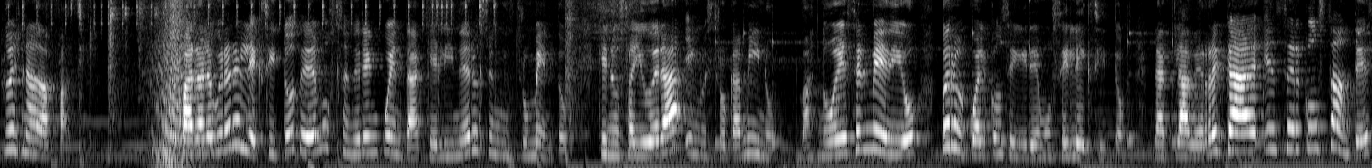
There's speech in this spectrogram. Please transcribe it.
no es nada fácil. Para lograr el éxito debemos tener en cuenta que el dinero es un instrumento que nos ayudará en nuestro camino, mas no es el medio por el cual conseguiremos el éxito. La clave recae en ser constantes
